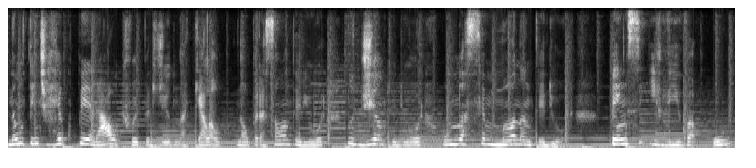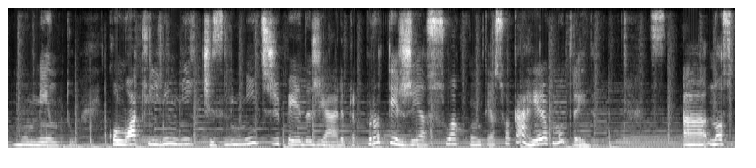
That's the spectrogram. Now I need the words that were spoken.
não tente recuperar o que foi perdido naquela na operação anterior, no dia anterior ou na semana anterior. Pense e viva o momento. Coloque limites, limites de perda diária para proteger a sua conta e a sua carreira como trader. Ah, nosso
